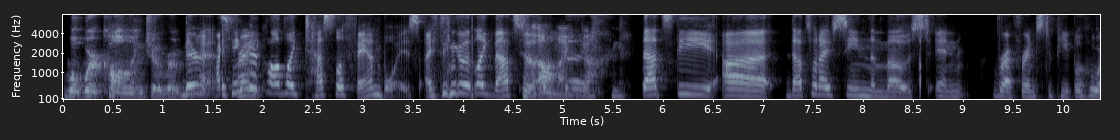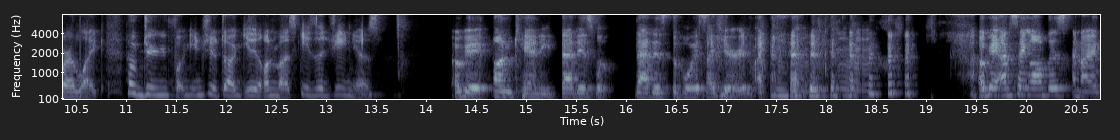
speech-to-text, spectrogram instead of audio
what we're calling Joe Rogan. They're, I think right? they're called like Tesla fanboys. I think that like that's oh my the, god. That's the uh that's what I've seen the most in reference to people who are like, how dare you fucking shit talk Elon Musk? He's a genius. Okay, uncanny. That is what that is the voice I hear in my mm-hmm, head. Mm-hmm. Okay, I'm saying all this, and I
